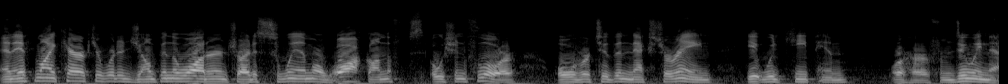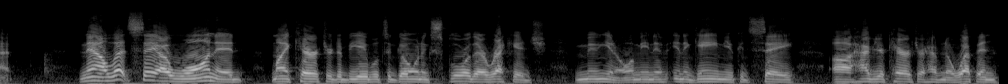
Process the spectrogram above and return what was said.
And if my character were to jump in the water and try to swim or walk on the ocean floor over to the next terrain, it would keep him or her from doing that. Now, let's say I wanted my character to be able to go and explore their wreckage. You know, I mean, in a game, you could say, uh, have your character have no weapon,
